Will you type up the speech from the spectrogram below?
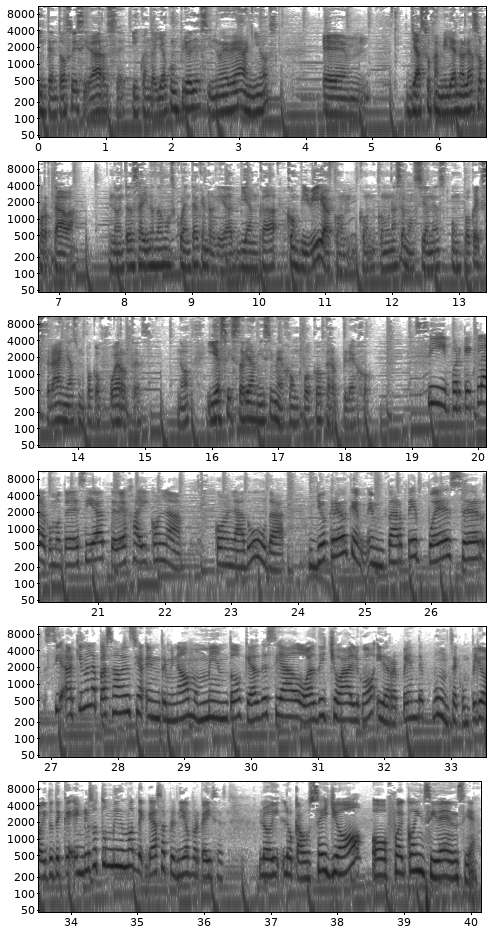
intentó suicidarse y cuando ya cumplió 19 años, em, ya su familia no la soportaba. ¿no? Entonces ahí nos damos cuenta que en realidad Bianca convivía con, unas emociones un poco extrañas, un poco fuertes, ¿no? Y esa historia a mí sí me dejó un poco perplejo. Sí, porque claro, como te decía, te deja ahí con la, con la duda. Yo creo que en parte puede ser, si aquí no le ha pasado en, en determinado momento que has deseado o has dicho algo y de repente, ¡pum!, se cumplió. Y tú te, incluso tú mismo te quedas sorprendido porque dices, ¿lo, lo causé yo o fue coincidencia?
